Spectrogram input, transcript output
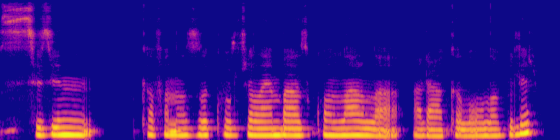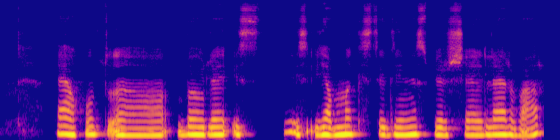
sizin kafanızı kurcalayan bazı konularla alakalı olabilir. Veyahut böyle yapmak istediğiniz bir şeyler var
